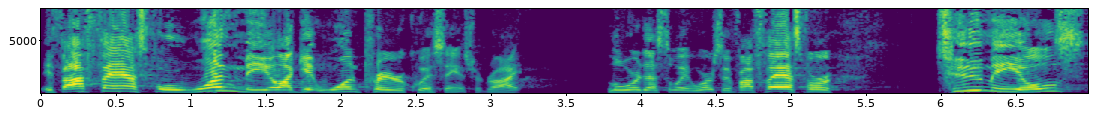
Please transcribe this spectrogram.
if I fast for one meal, I get one prayer request answered, right? Lord, that's the way it works. If I fast for two meals,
